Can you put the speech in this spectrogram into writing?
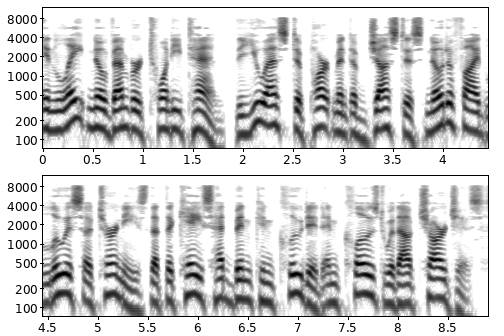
In late November 2010, the U.S. Department of Justice notified Lewis attorneys that the case had been concluded and closed without charges.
